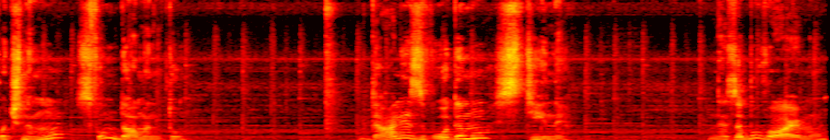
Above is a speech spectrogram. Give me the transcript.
Почнемо з фундаменту. Далі зводимо стіни. Не забуваємо,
